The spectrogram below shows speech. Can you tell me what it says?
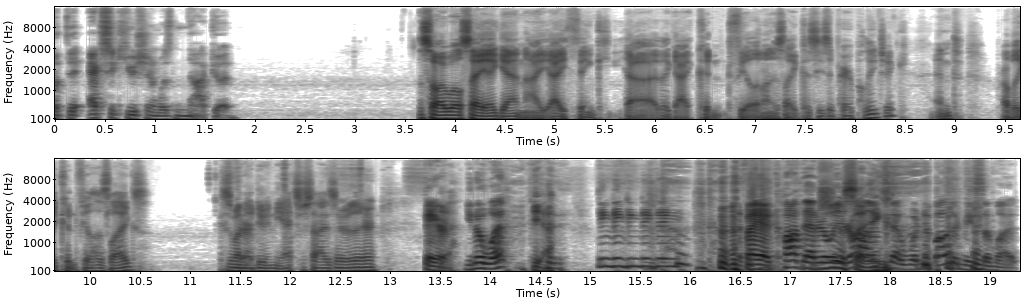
but the execution was not good. So I will say again, I I think uh, the guy couldn't feel it on his leg because he's a paraplegic and probably couldn't feel his legs because when they're doing the exercise over there. Fair. Yeah. You know what? Yeah. ding ding ding ding ding. if I had caught that earlier Just on, saying. that wouldn't have bothered me so much.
